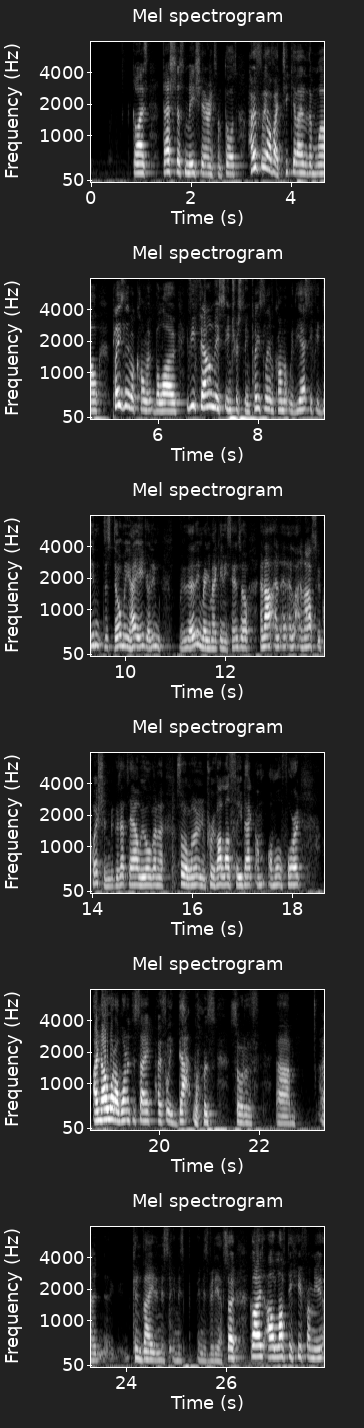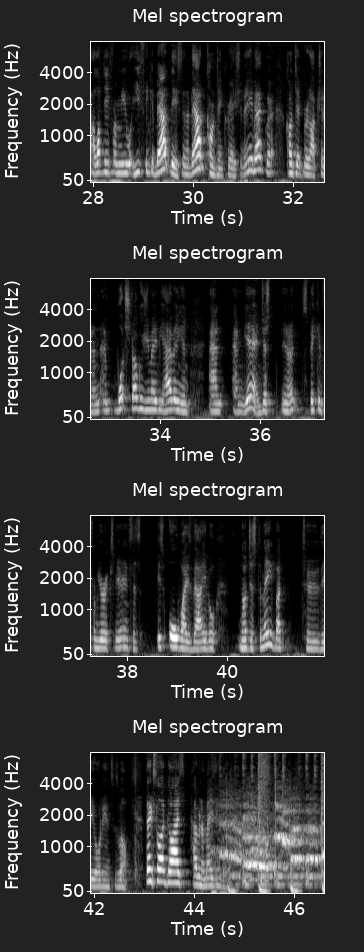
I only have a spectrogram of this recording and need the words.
Guys, that's just me sharing some thoughts. Hopefully, I've articulated them well. Please leave a comment below. If you found this interesting, please leave a comment with yes. If you didn't, just tell me, hey, Andrew, I didn't, that didn't really make any sense. Or, and, and, and, and ask a question because that's how we're all going to sort of learn and improve. I love feedback, I'm, I'm all for it. I know what I wanted to say. Hopefully, that was sort of. Um, uh, conveyed in this in this in this video. So, guys, I'd love to hear from you. I'd love to hear from you what you think about this and about content creation and about content production and, and what struggles you may be having and and and yeah, and just you know, speaking from your experiences is always valuable, not just to me but to the audience as well. Thanks a lot, guys. Have an amazing day.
